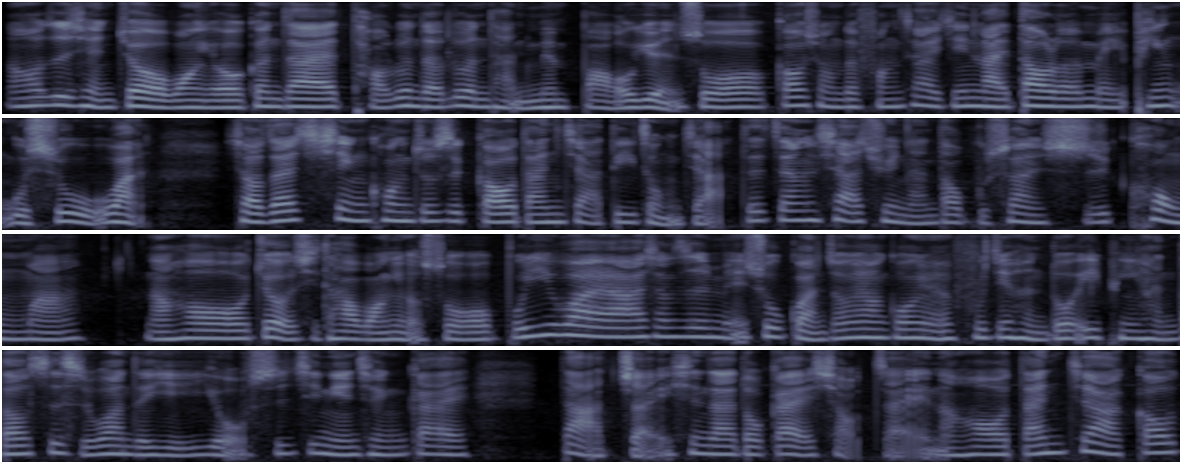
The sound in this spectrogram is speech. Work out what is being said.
然后日前就有网友更在讨论的论坛里面抱怨说，高雄的房价已经来到了每坪五十五万，小宅现况就是高单价低总价，再这样下去难道不算失控吗？然后就有其他网友说不意外啊，像是美术馆、中央公园附近很多一坪喊到四十万的也有，十几年前盖大宅，现在都盖小宅，然后单价高。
